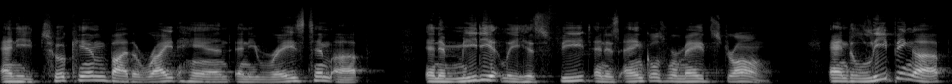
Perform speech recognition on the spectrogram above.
And he took him by the right hand and he raised him up, and immediately his feet and his ankles were made strong. And leaping up,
